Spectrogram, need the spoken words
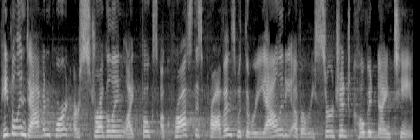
People in Davenport are struggling, like folks across this province, with the reality of a resurgent COVID-19,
